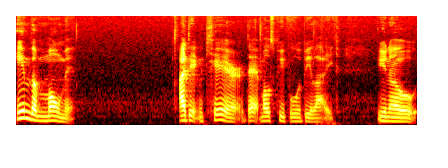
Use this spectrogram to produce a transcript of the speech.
in the moment, I didn't care that most people would be like, you know,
